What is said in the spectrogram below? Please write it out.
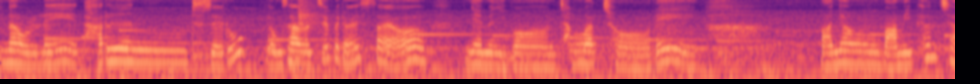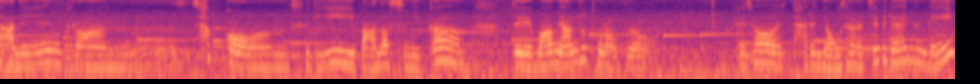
이날 원래 다른 주제로 영상을 찍으려 했어요. 왜냐면 이번 장마철에 마냥 마음이 편치 않은 그런 사건들이 많았으니까 네, 마음이 안 좋더라고요. 그래서 다른 영상을 찍으려 했는데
